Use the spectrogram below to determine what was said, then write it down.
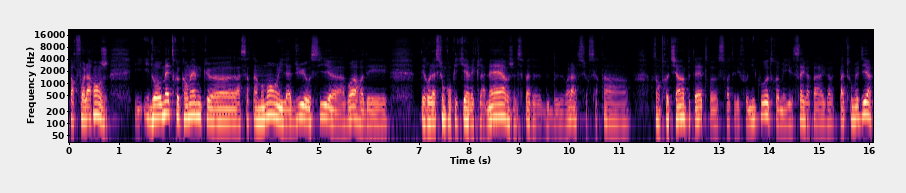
parfois l'arrange. Il, doit omettre quand même qu'à euh, certains moments, il a dû aussi euh, avoir des, des relations compliquées avec la mère, je ne sais pas, de, de, voilà, sur certains entretiens peut-être, euh, soit téléphoniques ou autres, mais ça, il va pas, il va pas tout me dire.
